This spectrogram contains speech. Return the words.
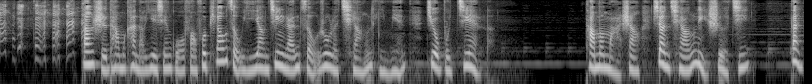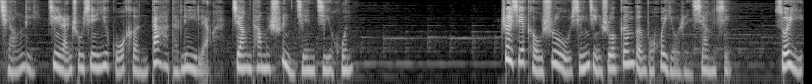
当时他们看到叶先国仿佛飘走一样，竟然走入了墙里面，就不见了。他们马上向墙里射击，但墙里竟然出现一股很大的力量，将他们瞬间击昏。这些口述，刑警说根本不会有人相信，所以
